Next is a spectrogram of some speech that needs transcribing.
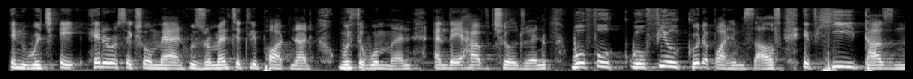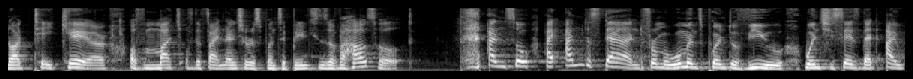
in which a heterosexual man who's romantically partnered with a woman and they have children will feel will feel good about himself if he does not take care of much of the financial responsibilities of a household and so I understand from a woman's point of view when she says that I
